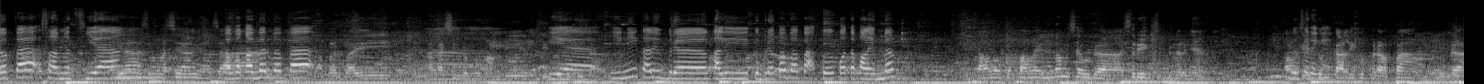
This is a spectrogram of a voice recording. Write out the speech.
Bapak selamat siang. Ya selamat siang Elsa. Apa kabar Bapak? Kabar baik. Terima kasih sudah mau mampir. Iya. Ini kali ber kali keberapa Bapak ke Kota Palembang? Kalau ke Palembang saya udah sering sebenarnya. Kalau Udah sering ya? kali keberapa udah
